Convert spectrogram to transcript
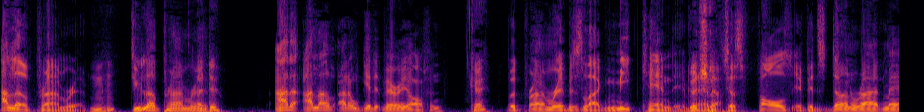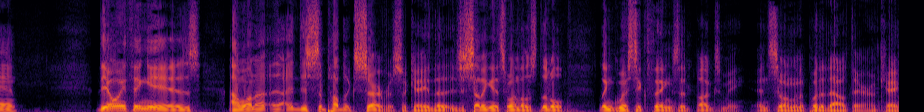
I love prime rib. Do you love prime rib? I do. I, I love. I don't get it very often, Okay. but prime rib is like meat candy, Good man. stuff. It just falls if it's done right, man. The only thing is, I want to. Uh, this is a public service, okay? The, it's just something that's one of those little linguistic things that bugs me, and so I'm going to put it out there, okay?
